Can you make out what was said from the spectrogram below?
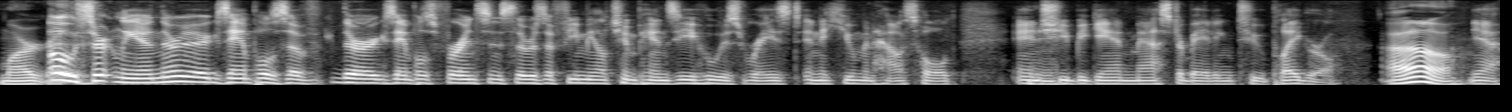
Margaret. Oh, certainly, and there are examples of there are examples. For instance, there was a female chimpanzee who was raised in a human household, and Hmm. she began masturbating to Playgirl. oh, Yeah,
